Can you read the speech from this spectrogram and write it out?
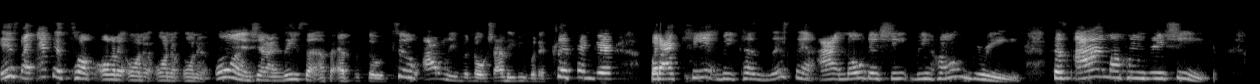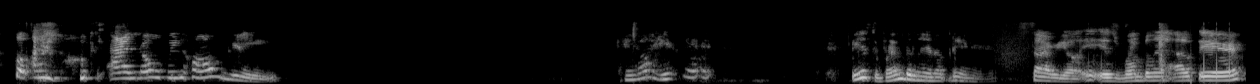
it's like I could talk on it, on it, on it, on it, on. Should I leave something for episode two? I don't even know. Should I leave you with a cliffhanger? But I can't because listen, I know the sheep be hungry because I'm a hungry sheep. So I know, I know we hungry. Can y'all hear it? It's rumbling up there. Sorry, y'all. It is rumbling out there.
